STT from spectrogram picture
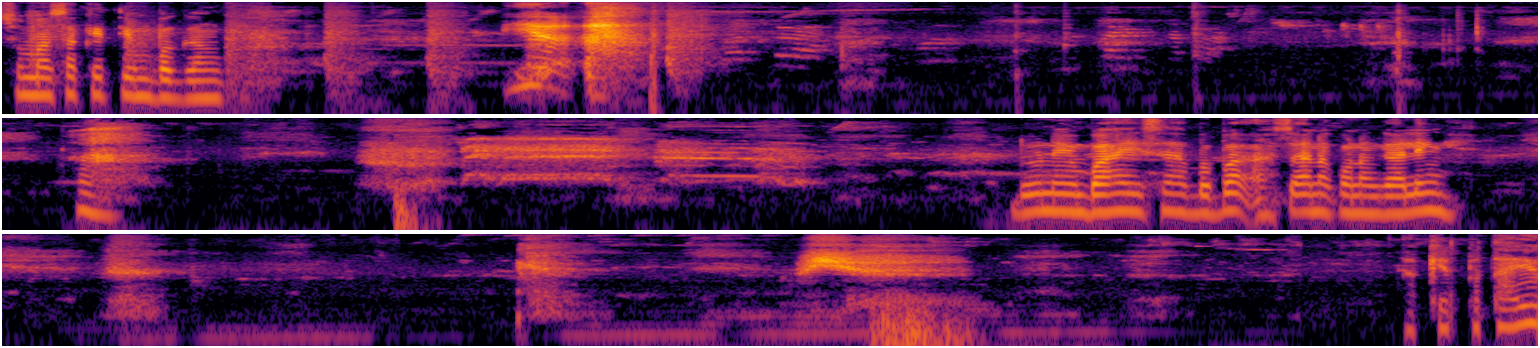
Sumasakit yung bagang ko. Yeah. Doon na yung bahay sa baba. Saan ako nanggaling? Akit tayo.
